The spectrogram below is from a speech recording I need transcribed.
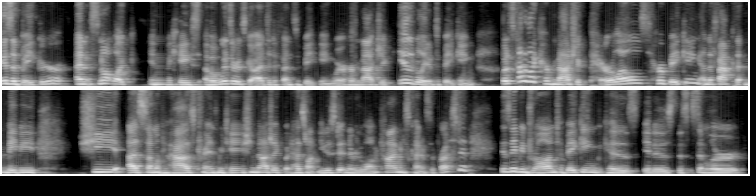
is a baker, and it's not like in the case of a wizard's guide to defensive baking, where her magic is related to baking, but it's kind of like her magic parallels her baking, and the fact that maybe she, as someone who has transmutation magic but has not used it in a really long time and has kind of suppressed it, is maybe drawn to baking because it is this similar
